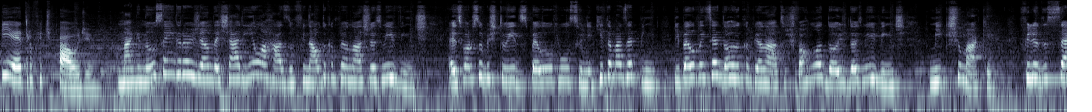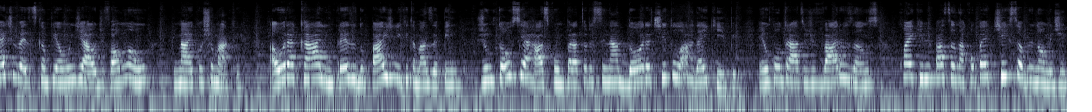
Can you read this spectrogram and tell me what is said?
Pietro Fittipaldi. Magnussen e Grosjean deixariam a Haas no final do campeonato de 2020. Eles foram substituídos pelo russo Nikita Mazepin e pelo vencedor do campeonato de Fórmula 2 de 2020, Mick Schumacher, filho do sete vezes campeão mundial de Fórmula 1, Michael Schumacher. A Uralkali, empresa do pai de Nikita Mazepin, juntou-se à Haas como patrocinadora titular da equipe, em um contrato de vários anos com a equipe passando a competir sob o nome de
